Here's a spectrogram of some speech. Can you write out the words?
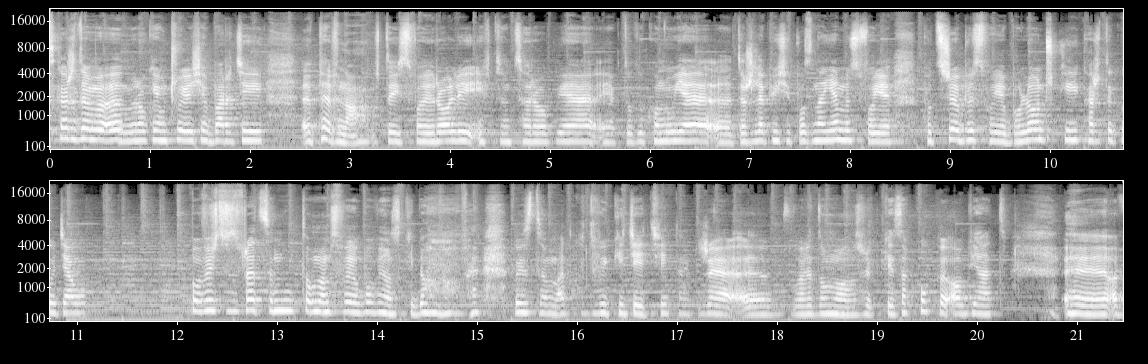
Z każdym e, rokiem czuję się bardziej e, pewna w tej swojej roli i w tym, co robię, jak to wykonuję. E, Też lepiej się poznajemy, swoje potrzeby, swoje bolączki każdego działu. Po wyjściu z pracy no, to mam swoje obowiązki domowe, bo jestem matką dwójki dzieci, także e, wiadomo, szybkie zakupy, obiad, e,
